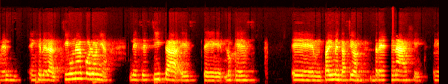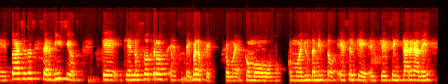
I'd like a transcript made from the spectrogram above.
en, en general. Si una colonia necesita este, lo que es eh, pavimentación, drenaje, eh, todos esos servicios que, que nosotros, este, bueno, que como, como, como ayuntamiento es el que, el que se encarga de,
